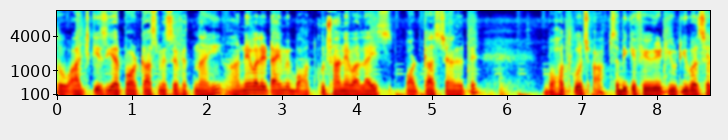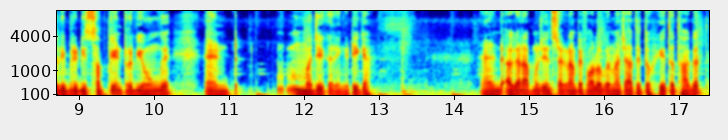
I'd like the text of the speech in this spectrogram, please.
तो आज की इस ईयर पॉडकास्ट में सिर्फ़ इतना ही। आने वाले टाइम में बहुत कुछ आने वाला है इस पॉडकास्ट चैनल पे। बहुत कुछ। आप सभी के फेवरेट यूट्यूबर सेलिब्रिटी सबके इंटरव्यू होंगे एंड मज़े करेंगे, ठीक है? एंड अगर आप मुझे इंस्टाग्राम पे फॉलो करना चाहते हैं तो हे तथागत,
